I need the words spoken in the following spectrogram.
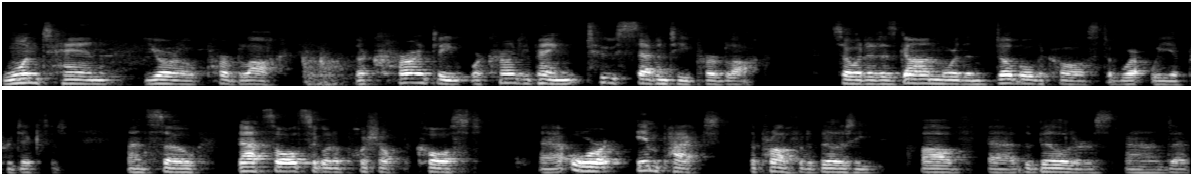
110 euro per block. They're currently, we're currently paying 270 per block. So it has gone more than double the cost of what we had predicted. And so that's also going to push up the cost uh, or impact the profitability of uh, the builders. And uh,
